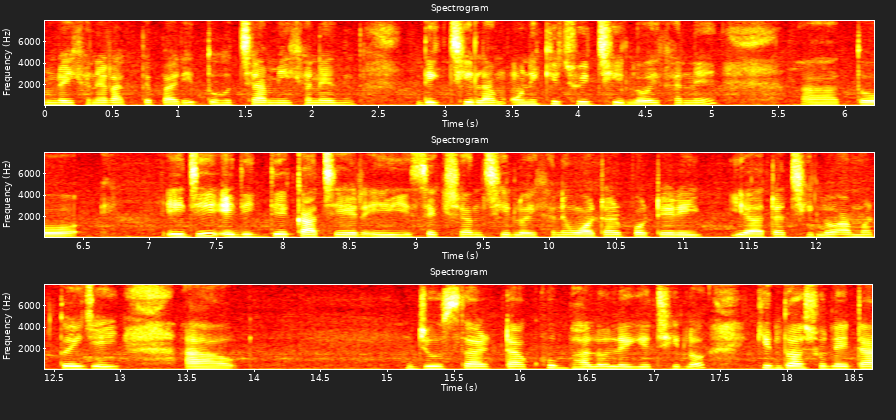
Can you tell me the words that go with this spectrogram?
আমরা এখানে রাখতে পারি। তো হচ্ছে আমি এখানে দেখছিলাম, অনেক কিছুই ছিল এখানে। তো এই যে এদিক দিয়ে কাচের এই সেকশন ছিল, এখানে ওয়াটার পটের এই ইয়াটা ছিল। আমার তো এই যেই জুসারটা খুব ভালো লেগেছিল। কিন্তু আসলে এটা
